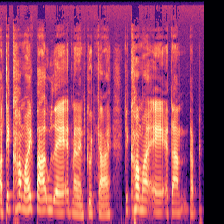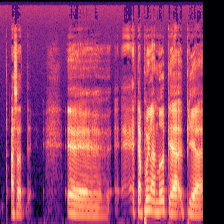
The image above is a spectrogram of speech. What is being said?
og det kommer ikke bare ud af, at man er en good guy. Det kommer af, at der, der altså, øh, at der på en eller anden måde bliver, bliver,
